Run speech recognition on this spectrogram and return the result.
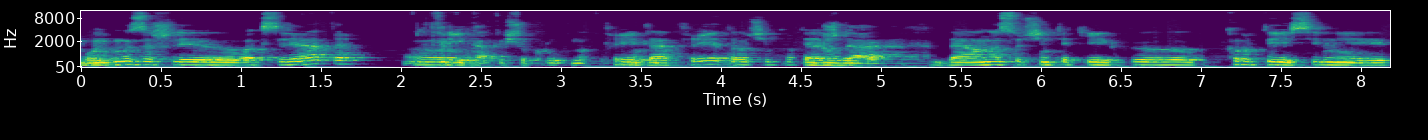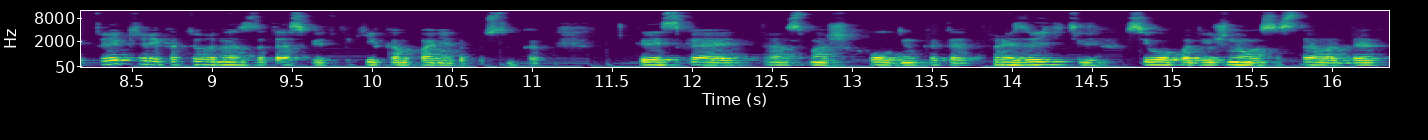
Free. Вот мы зашли в акселератор. Фри так еще крупно. Фри, да, фри это очень крутая ну, штука. Да, да, у нас очень такие э, крутые, сильные трекеры, которые нас затаскивают в такие компании, допустим, как КСК Трансмаш Холдинг. Это производитель всего подвижного состава для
